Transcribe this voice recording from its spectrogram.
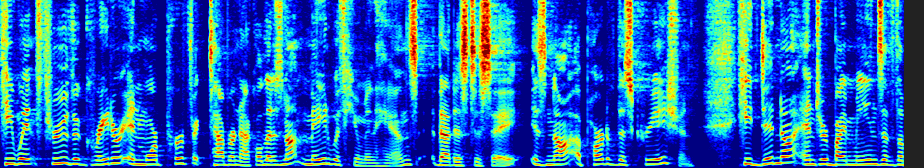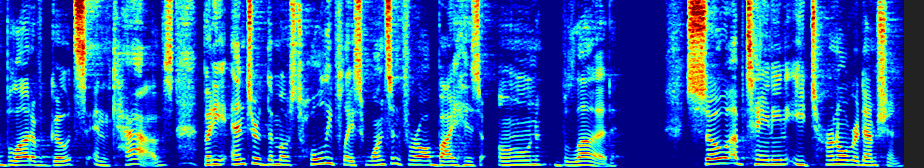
he went through the greater and more perfect tabernacle that is not made with human hands, that is to say, is not a part of this creation. He did not enter by means of the blood of goats and calves, but he entered the most holy place once and for all by his own blood, so obtaining eternal redemption.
